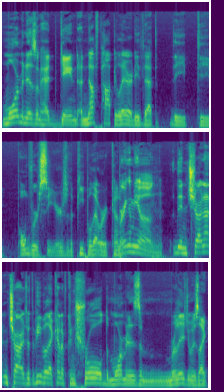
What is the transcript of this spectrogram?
Mormonism had gained enough popularity that the the, the overseers or the people that were kind of Brigham Young. in charge, not in charge, but the people that kind of controlled the Mormonism religion was like,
